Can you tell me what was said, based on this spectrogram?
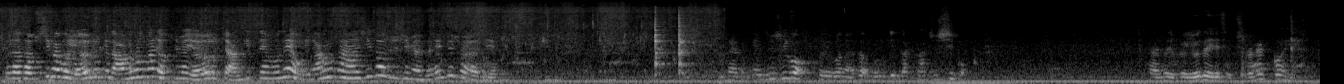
그래서 접시가 뭐 여유롭게 나오면 상관이 없지만 여유롭지 않기 때문에 우리가 항상 씻어주시면서 해주셔야 돼요. 자, 이렇게 해주시고 그리고 나서 물기 닦아주시고 자, 그래서 우리가 여기다 이제 제출을 할 거예요.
